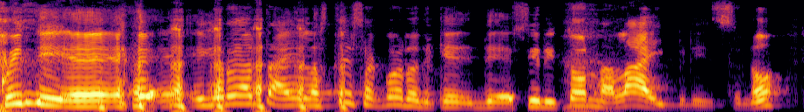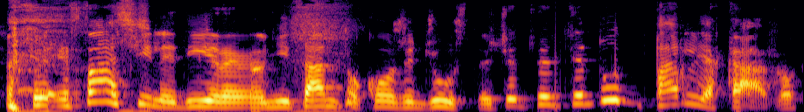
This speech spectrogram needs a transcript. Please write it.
Quindi eh, in realtà è la stessa cosa che si ritorna all'Hybrids, no? Cioè, è facile dire ogni tanto cose giuste, cioè, cioè, se tu parli a caso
